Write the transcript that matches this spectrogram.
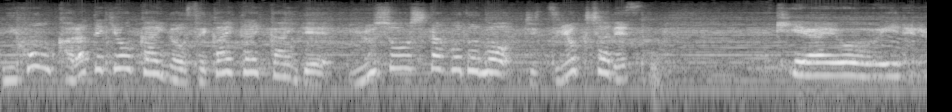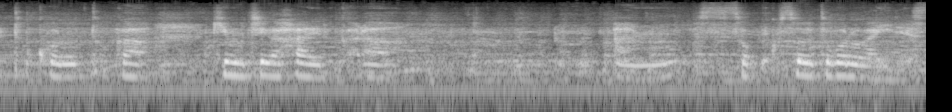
日本空手協会の世界大会で優勝したほどの実力者です。気合を入れるところとか気持ちが入るからあのそそういうところがいいです。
